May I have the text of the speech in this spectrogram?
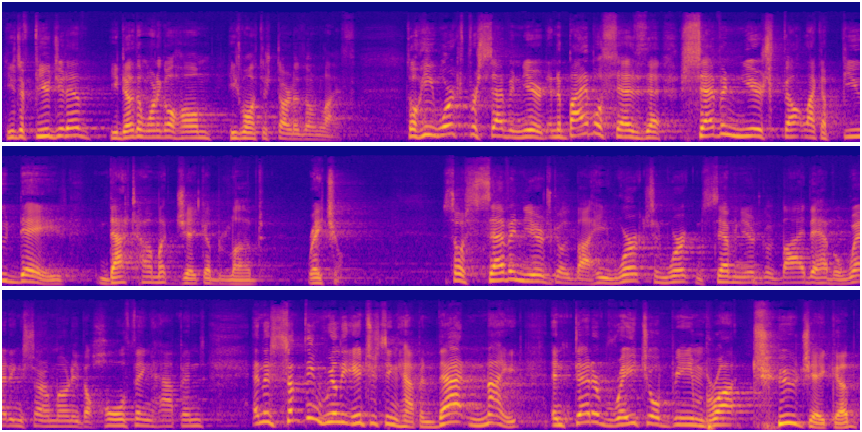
He's a fugitive. He doesn't want to go home. He wants to start his own life. So he worked for seven years. And the Bible says that seven years felt like a few days. That's how much Jacob loved Rachel. So seven years goes by. He works and works, and seven years goes by. They have a wedding ceremony. The whole thing happens. And then something really interesting happened. That night, instead of Rachel being brought to Jacob,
